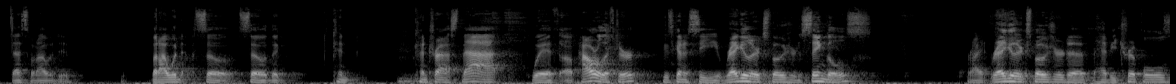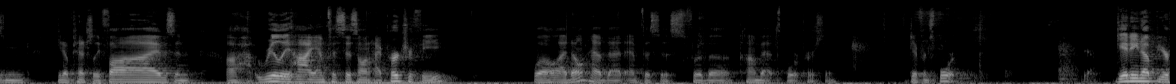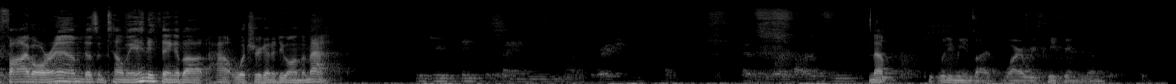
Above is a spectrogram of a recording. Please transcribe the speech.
That's what I would do. But I would so so the con, contrast that with a power lifter who's going to see regular exposure to singles, right? Regular exposure to heavy triples and you know potentially fives and a really high emphasis on hypertrophy. Well, I don't have that emphasis for the combat sport person. Different sport. Getting up your five RM doesn't tell me anything about how what you're going to do on the mat. Would you keep the same uh, duration as you work hard No. What do you mean by why are we peaking them?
